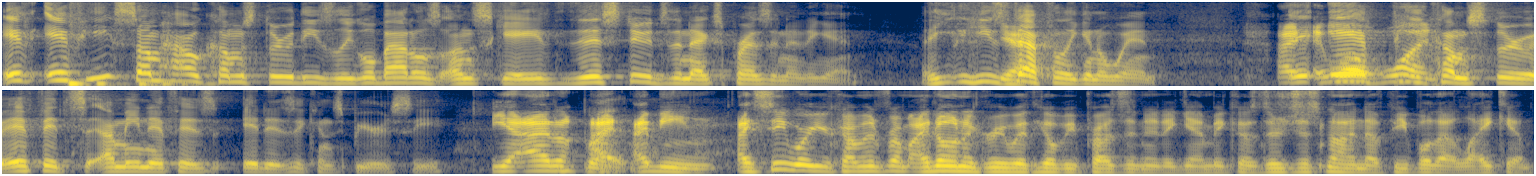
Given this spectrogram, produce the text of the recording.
if, if he somehow comes through these legal battles unscathed this dude's the next president again he, he's Yeah. definitely going to win I- I- well, if one- he comes through if it's i mean if his it is a conspiracy Yeah, I don't. I, I mean, I see where you're coming from. I don't agree with he'll be president again because there's just not enough people that like him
